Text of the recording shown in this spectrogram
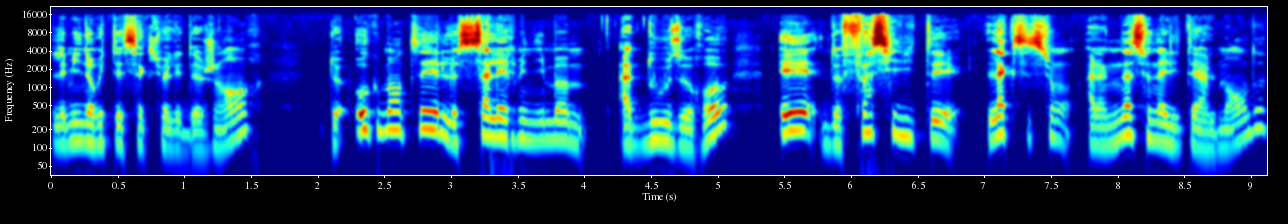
les minorités sexuelles et de genre, de augmenter le salaire minimum à 12 euros et de faciliter l'accession à la nationalité allemande.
